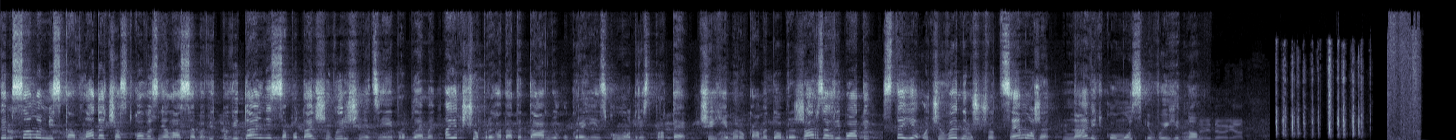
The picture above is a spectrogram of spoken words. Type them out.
Тим самим міська влада частково зняла себе відповідальність за подальше вирішення цієї проблеми. А якщо пригадати давню українську мудрість про те, чиїми руками добре жар загрібати, стає очевидним, що це може навіть комусь і вигідно.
